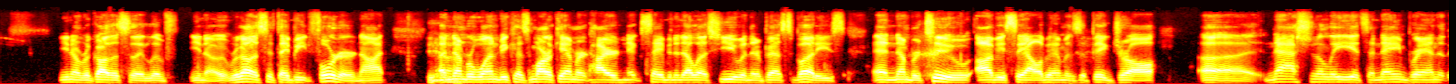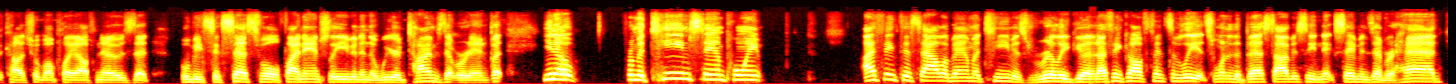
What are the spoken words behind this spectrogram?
you know, regardless if they live, you know, regardless if they beat Florida or not. yeah. Uh, number one, because Mark Emmert hired Nick Saban at LSU and they're best buddies. And number two, obviously, Alabama is a big draw uh, nationally. It's a name brand that the college football playoff knows that will be successful financially, even in the weird times that we're in. But, you know, from a team standpoint, I think this Alabama team is really good. I think offensively, it's one of the best, obviously, Nick Saban's ever had.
